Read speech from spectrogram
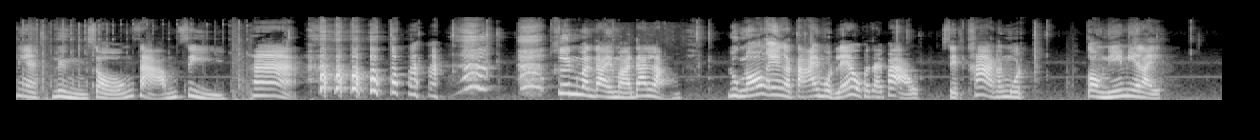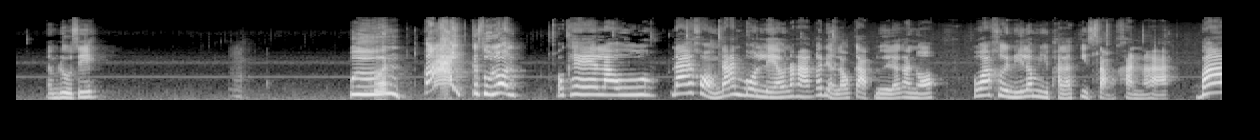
นี่ไงหนึ่งสองสามสี่ห้า ขึ้นบันไดมาด้านหลัง ลูกน้องเองอะตายหมดแล้วเข้าใจเปล่า เสร็จฆ่ากันหมด กล่องนี้มีอะไรไหนมาดูสิปืนไอ้กระสุนหล่นโอเคเราได้ของด้านบนแล้วนะคะ ก็เดี๋ยวเรากลับเลยแล้วกันเนาะเพราะว่าคืนนี้เรามีภารกิจสำคัญนะคะ บ้า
